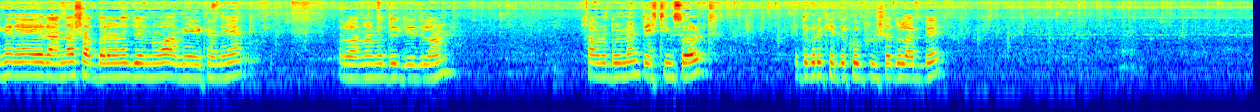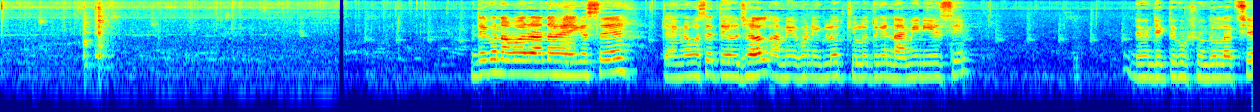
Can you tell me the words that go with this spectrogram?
এখানে রান্নার স্বাদ বাড়ানোর জন্য আমি এখানে রান্নার মধ্যে দিয়ে দিলাম সামান্য পরিমাণ টেস্টিং সল্ট এতে করে খেতে খুব সুস্বাদু লাগবে। দেখুন, আমার রান্না হয়ে গেছে। ট্যাংরা মাছের তেল ঝাল। আমি এখন এগুলো চুলো থেকে নামিয়ে নিয়েছি। দেখুন, দেখতে খুব সুন্দর লাগছে।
